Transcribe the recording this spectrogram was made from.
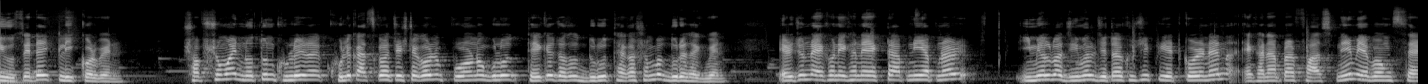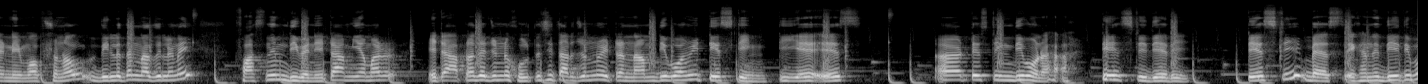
ইউজ এটাই ক্লিক করবেন। সবসময় নতুন খুলে খুলে কাজ করার চেষ্টা করবেন পুরনোগুলো থেকে যত দূর থাকা সম্ভব দূরে থাকবেন। এর জন্য এখন এখানে একটা আপনি আপনার ইমেল বা জিমেল যেটা খুশি ক্রিয়েট করে নেন। এখানে আপনার ফার্স্ট নেম এবং স্যার নেম অপশনাল দিলে দেন, না দিলে নেই ফার্স্ট নেম দিবেন। এটা আমি আমার এটা আপনাদের জন্য খুলতেছি, তার জন্য এটার নাম দিব আমি testing T A S testing দিব না টেস্টি দিয়ে দিই। টেস্টি ব্যাস, এখানে দিয়ে দিব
